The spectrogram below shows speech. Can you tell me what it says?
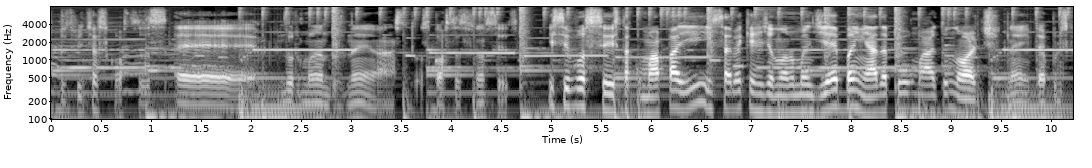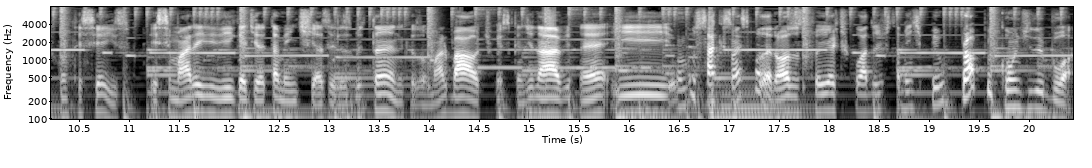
principalmente às costas é, normandas, né, as costas francesas. E se você está com o mapa aí, saiba que a região da Normandia é banhada pelo Mar do Norte, né, então é por isso que acontecia isso. Esse mar ele liga diretamente às Ilhas Britânicas, o Mar Báltico, a Escandinávia, né, e um dos saques mais poderosos foi articulado justamente pelo próprio Conde de Bois,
